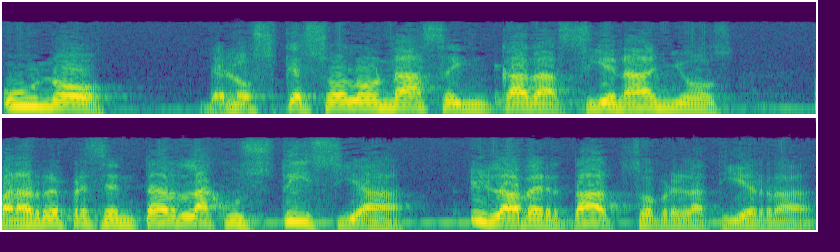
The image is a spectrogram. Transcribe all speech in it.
uno de los que solo nacen cada cien años para representar la justicia y la verdad sobre la tierra.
